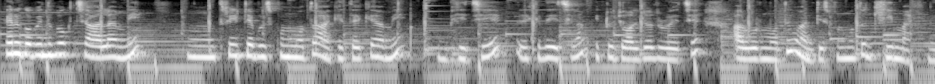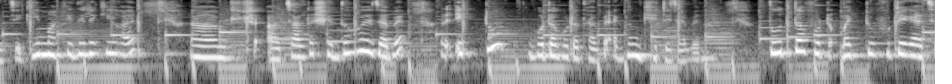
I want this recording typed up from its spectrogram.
এখানে গোবিন্দভোগ চাল আমি থ্রি টেবিল স্পুন মতো আগে থেকে আমি ভিজিয়ে রেখে দিয়েছিলাম। একটু জল জল রয়েছে আর ওর মধ্যে ওয়ান টিস্পুন মতো ঘি মাখিয়ে নিচ্ছি। ঘি মাখিয়ে দিলে কি হয় চালটা সিদ্ধ হয়ে যাবে আর একটু গোটা গোটা থাকবে, একদম ঘেটে যাবে না। দুধটা ফুট, একটু ফুটে গেছে,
